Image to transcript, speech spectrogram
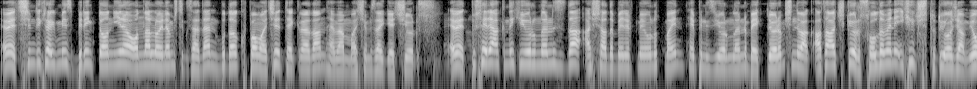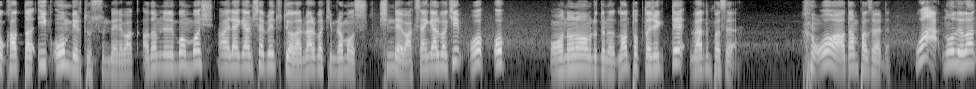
Evet şimdiki rakibimiz Brinkton yine onlarla oynamıştık zaten. Bu da kupa maçı. Tekrardan hemen maçımıza geçiyoruz. Evet bu seri hakkındaki yorumlarınızı da aşağıda belirtmeyi unutmayın. Hepinizin yorumlarını bekliyorum. Şimdi bak atağa çıkıyoruz. Solda beni 2 kişi tutuyor hocam. Yok hatta ilk 11 tutsun beni bak. Adamın önü bomboş. Hala gelmişler beni tutuyorlar. Ver bakayım Ramos. Şimdi bak sen gel bakayım. Hop hop. Onun avradını. Lan top taca gitti. Verdim pası. o adam pas verdi. Vaa ne oluyor lan?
